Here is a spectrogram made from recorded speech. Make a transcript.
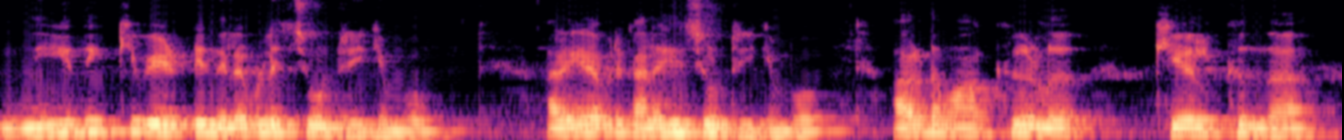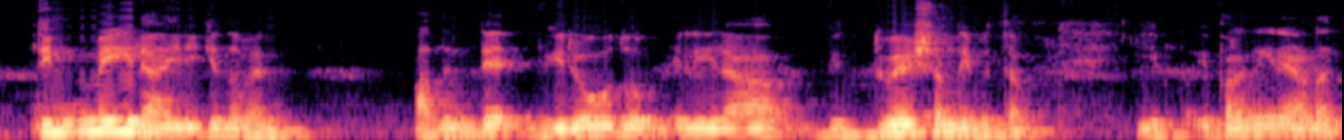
നീതിക്ക് വേണ്ടി നിലവിളിച്ചുകൊണ്ടിരിക്കുമ്പോൾ അല്ലെങ്കിൽ അവർ കലഹിച്ചുകൊണ്ടിരിക്കുമ്പോൾ അവരുടെ വാക്കുകൾ കേൾക്കുന്ന തിന്മയിലായിരിക്കുന്നവൻ അതിന്റെ വിരോധവും അല്ലെങ്കിൽ ആ വിദ്വേഷം നിമിത്തം ഈ പറയുന്നത് ഇങ്ങനെയാണ്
